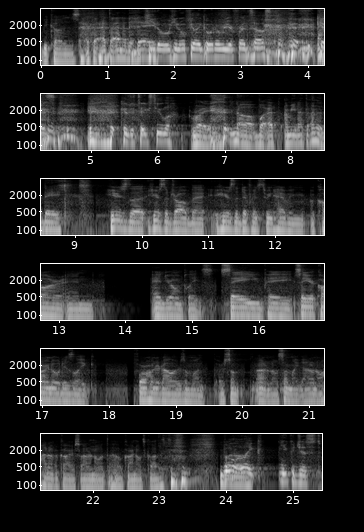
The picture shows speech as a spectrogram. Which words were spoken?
because at the at the end of the day, you don't you don't feel like going over to your friend's house because it takes too long. Right. no, but at, I mean, at the end of the day, here's the here's the drawback. Here's the difference between having a car and and your own place. Say you pay. Say your car note is like four hundred dollars a month or some. I don't know, something like that. I don't know. I don't have a car, so I don't know what the hell car notes cost. but well, uh, like you could just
